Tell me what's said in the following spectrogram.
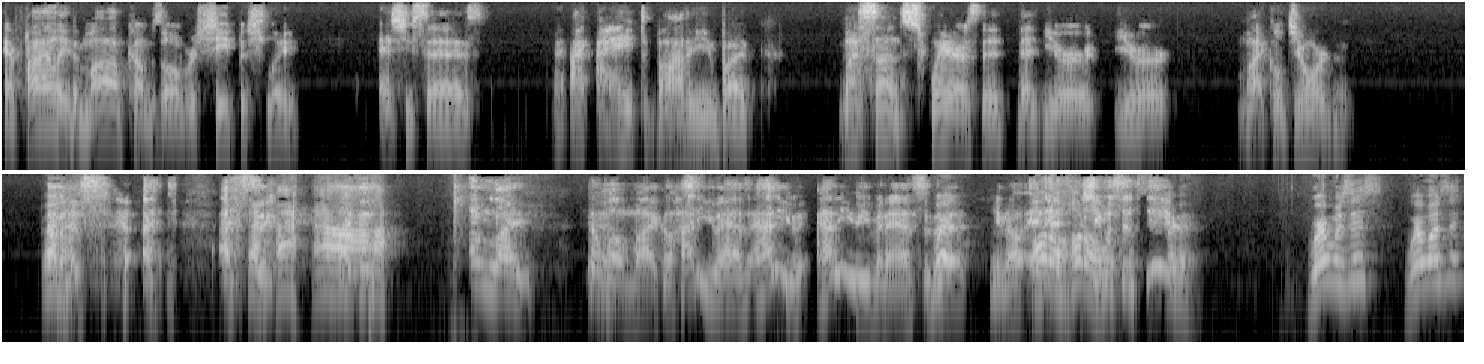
And finally, the mom comes over sheepishly, and she says, I, I hate to bother you, but my son swears that that you're you're Michael Jordan. And I, I, I, said, I just, I'm like, come yeah. on, Michael. How do you ask? How do you how do you even answer Wait, that? You know? And, hold on, hold she on. was sincere. Where was this? Where was it?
